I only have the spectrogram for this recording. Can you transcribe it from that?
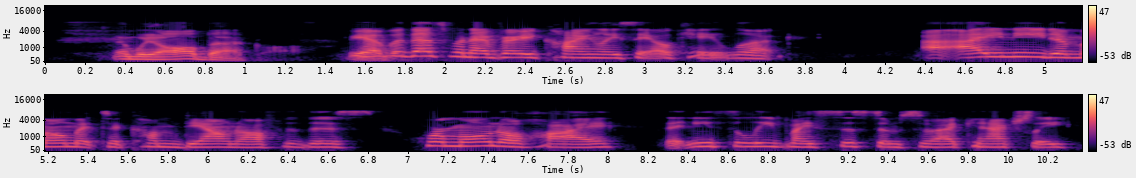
and we all back off. Yeah, but that's when I very kindly say, "Okay, look, I, I need a moment to come down off of this hormonal high that needs to leave my system so I can actually."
